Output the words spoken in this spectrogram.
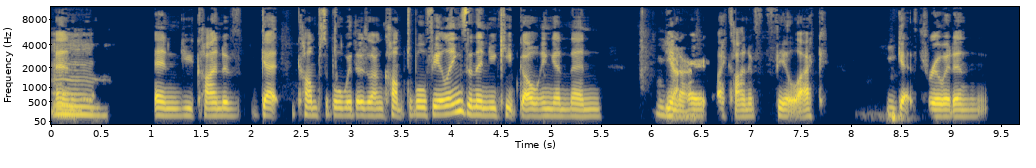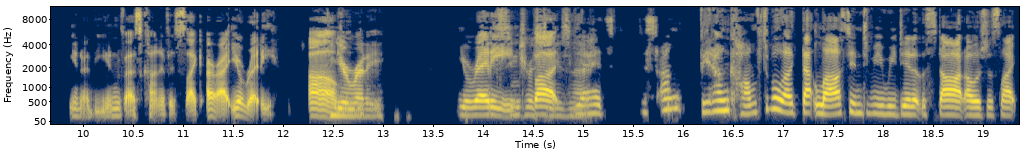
and Mm. and you kind of get comfortable with those uncomfortable feelings, and then you keep going, and then you yeah. know I kind of feel like you get through it, and you know the universe kind of is like, all right, you're ready. Um, You're ready. You're ready. interesting, but yeah, it's just a bit uncomfortable. Like that last interview we did at the start, I was just like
